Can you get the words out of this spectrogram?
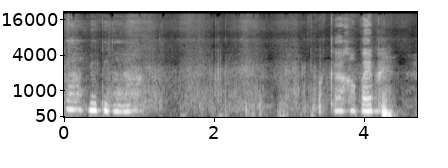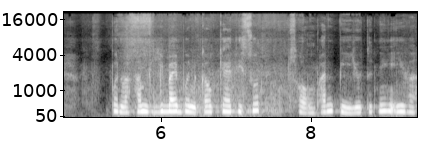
อะอยู่ที่ไหนนะปากกาเข้าไปเปิดว่าคำพีร์ไบเบิลเก่าแก่ที่สุดสองพันปีอยู่ที่นี่อีวะ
